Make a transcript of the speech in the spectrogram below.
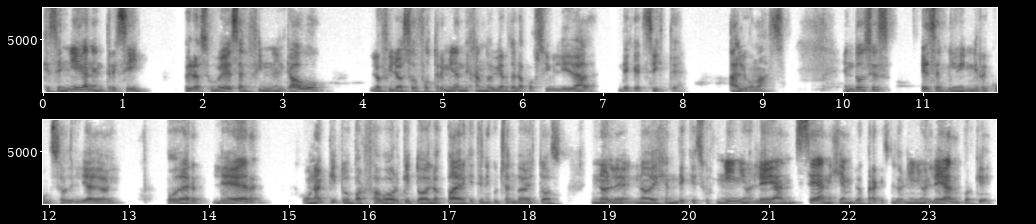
que se niegan entre sí, pero a su vez, al fin y al cabo, los filósofos terminan dejando abierta la posibilidad de que existe algo más. Entonces, ese es mi, mi recurso del día de hoy, poder leer una actitud, por favor, que todos los padres que estén escuchando estos no, le, no dejen de que sus niños lean, sean ejemplos para que los niños lean, porque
